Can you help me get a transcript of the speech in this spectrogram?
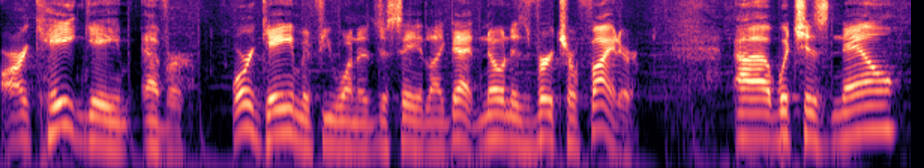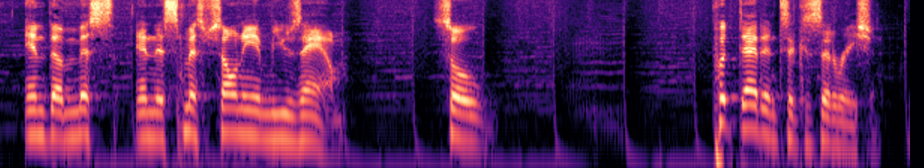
arcade game ever, or game if you want to just say it like that, known as Virtual Fighter, uh, which is now in the Miss in the Smithsonian Museum. So put that into consideration.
